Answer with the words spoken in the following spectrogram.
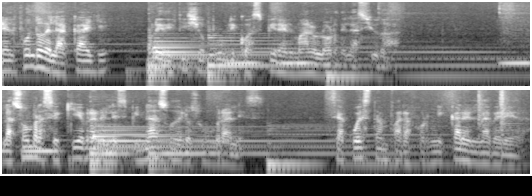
el fondo de la calle, un edificio público aspira el mal olor de la ciudad. Las sombras se quiebran el espinazo de los umbrales. Se acuestan para fornicar en la vereda.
